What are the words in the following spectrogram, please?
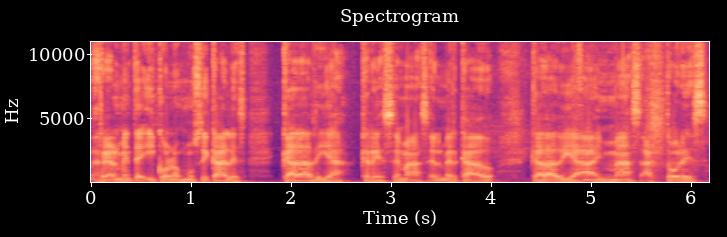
realmente, y con los musicales, cada día crece más el mercado, cada día hay más actores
